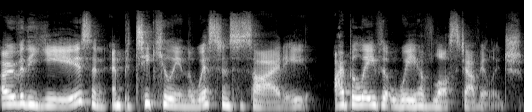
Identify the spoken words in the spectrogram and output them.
Over the years, and, and particularly in the Western society, I believe that we have lost our village.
